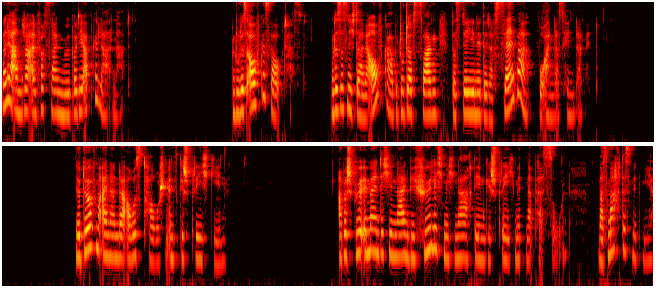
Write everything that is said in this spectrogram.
Weil der andere einfach seinen Müll bei dir abgeladen hat. Und du das aufgesaugt hast. Und das ist nicht deine Aufgabe. Du darfst sagen, dass derjenige, der darf selber woanders hin damit. Wir dürfen einander austauschen, ins Gespräch gehen. Aber spür immer in dich hinein, wie fühle ich mich nach dem Gespräch mit einer Person? Was macht es mit mir?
